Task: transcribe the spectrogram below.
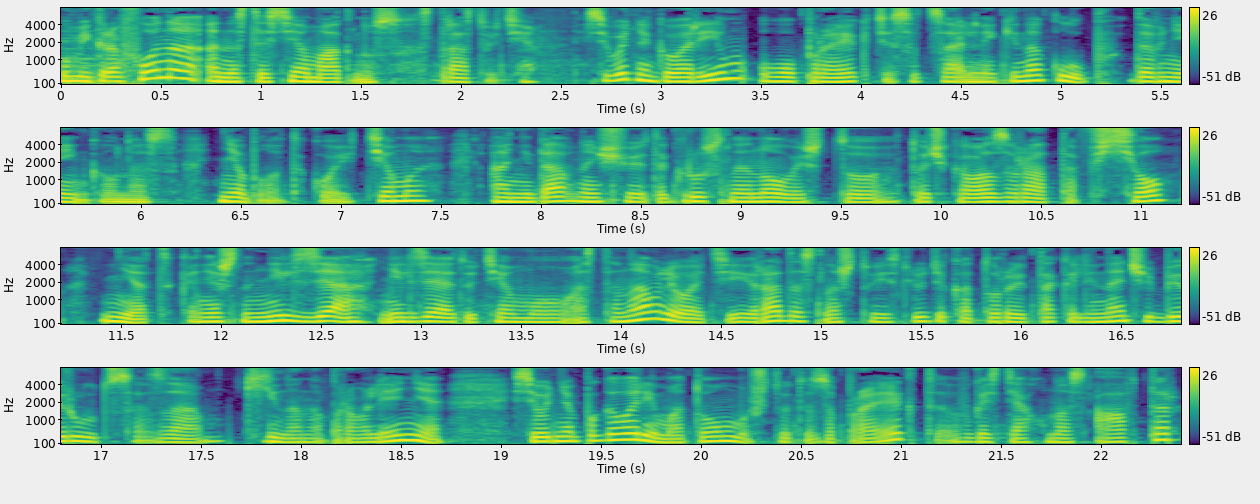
У микрофона Анастасия Магнус. Здравствуйте. Сегодня говорим о проекте «Социальный киноклуб». Давненько у нас не было такой темы, а недавно еще это грустная новость, что точка возврата – все. Нет, конечно, нельзя, нельзя эту тему останавливать, и радостно, что есть люди, которые так или иначе берутся за кинонаправление. Сегодня поговорим о том, что это за проект. В гостях у нас автор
